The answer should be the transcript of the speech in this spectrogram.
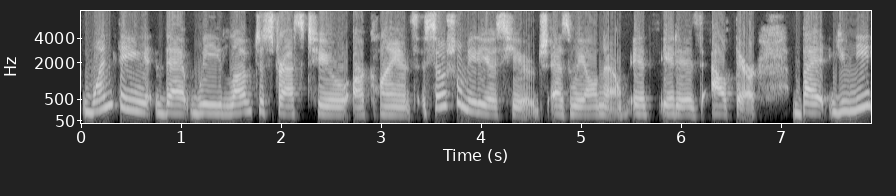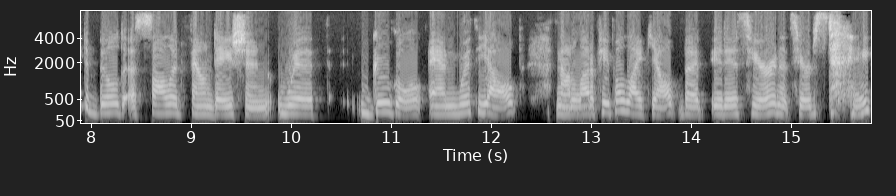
One thing that we love to stress to our clients social media is huge, as we all know. It, it is out there. But you need to build a solid foundation with Google and with Yelp, not a lot of people like Yelp, but it is here and it's here to stay.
